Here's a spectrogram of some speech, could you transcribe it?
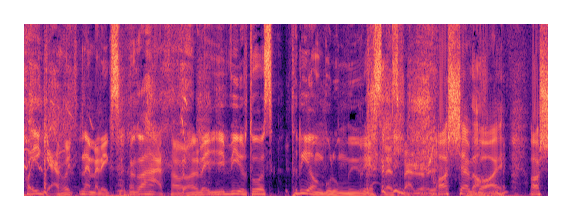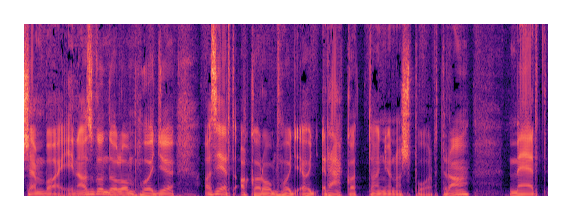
ha igen, hogy nem elégszik meg a hátával, hanem egy virtuóz triangulum művész lesz belőle. Az sem baj, az sem baj. Én azt gondolom, hogy azért akarom, hogy, hogy rákattanjon a sportra, mert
